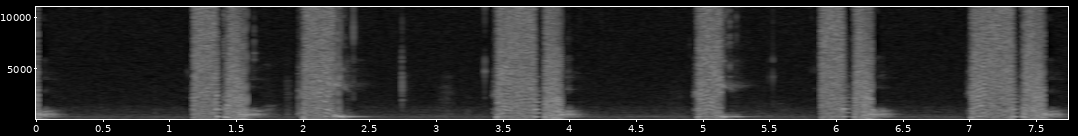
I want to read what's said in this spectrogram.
Apple. Apple. Hey. Hey, Apple. Hey. Apple. Hey, Apple.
